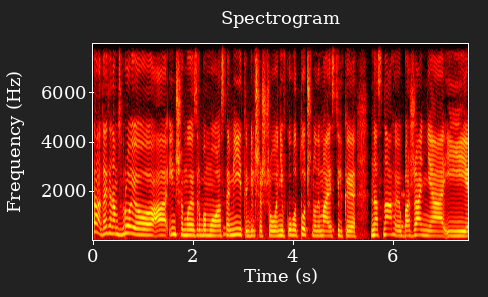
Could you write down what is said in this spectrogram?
Так, дайте нам зброю, а інше ми зробимо самі. Тим більше, що ні в кого точно немає стільки наснаги, бажання і.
